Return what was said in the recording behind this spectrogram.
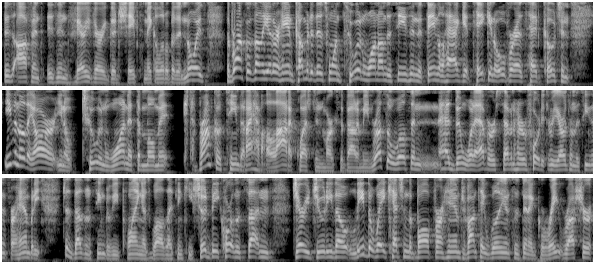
this offense is in very, very good shape to make a little bit of noise. The Broncos, on the other hand, coming to this one two and one on the season. Nathaniel Hackett taken over as head coach, and even though they are, you know, two and one at the moment, it's a Broncos team that I have a lot of question marks about. I mean, Russell Wilson has been whatever, 743 yards on the season for him, but he just doesn't seem to be playing as well as I think he should be. Courtland Sutton, Jerry Jeudy, though, lead the way catching the ball for him. Javonte Williams has been a great rusher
